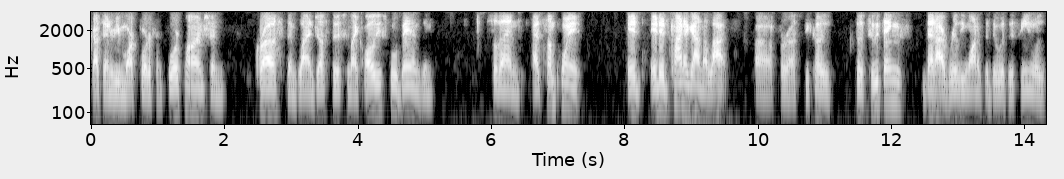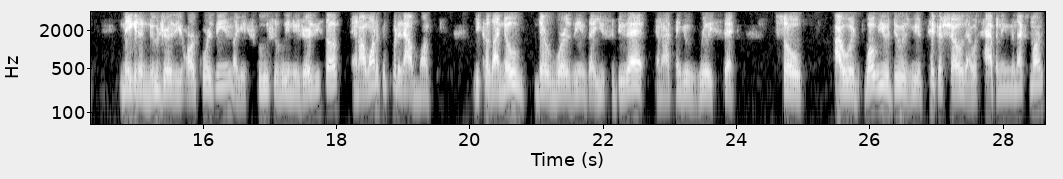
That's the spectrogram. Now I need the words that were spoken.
got to interview mark porter from four punch and crust and blind justice and like all these cool bands. And so then at some point it it had kind of gotten a lot uh, for us because the two things that I really wanted to do with the scene was make it a New Jersey hardcore zine, like exclusively New Jersey stuff, and I wanted to put it out monthly because I know there were zines that used to do that, and I think it was really sick. So I would what we would do is we would pick a show that was happening the next month,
